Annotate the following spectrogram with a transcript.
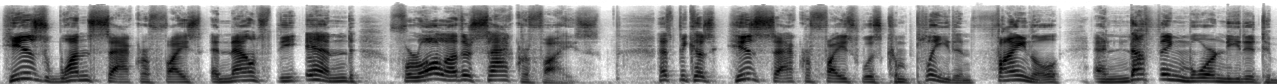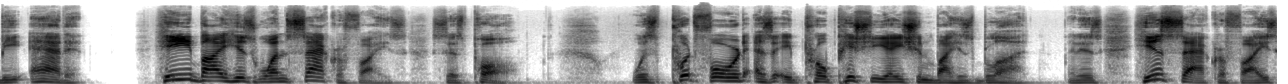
his one sacrifice announced the end for all other sacrifice. That's because his sacrifice was complete and final, and nothing more needed to be added. He, by his one sacrifice, says Paul, was put forward as a propitiation by his blood. That is, his sacrifice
